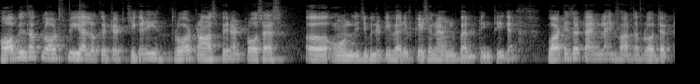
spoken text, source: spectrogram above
How will the plots be allocated ठीक है जी? Through a transparent process on eligibility verification and balloting ठीक है? What is the timeline for the project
